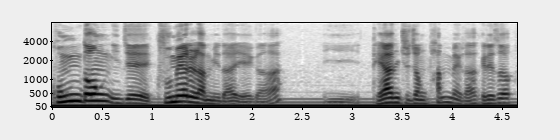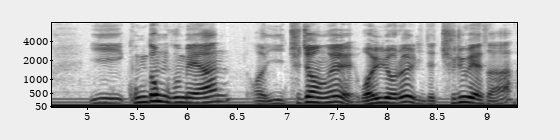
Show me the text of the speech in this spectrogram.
공동 이제 구매를 합니다. 얘가 이 대한 주정 판매가 그래서 이 공동 구매한 어, 이 주정을 원료를 이제 주류 회사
